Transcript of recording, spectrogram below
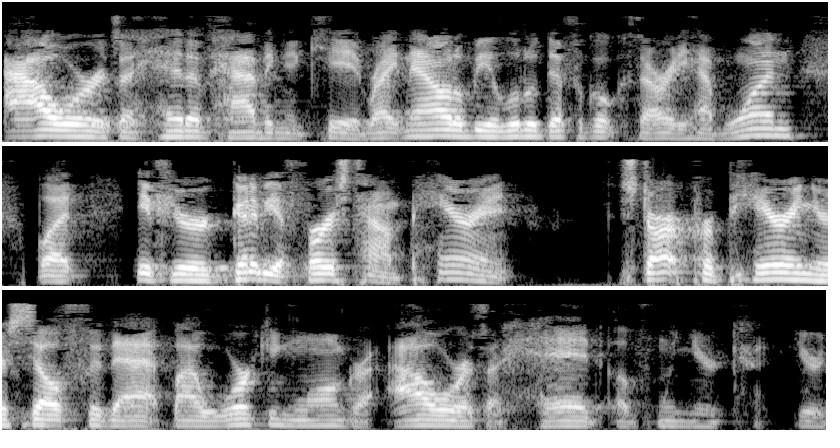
hours ahead of having a kid. Right now it'll be a little difficult because I already have one, but if you're going to be a first time parent, start preparing yourself for that by working longer hours ahead of when your your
